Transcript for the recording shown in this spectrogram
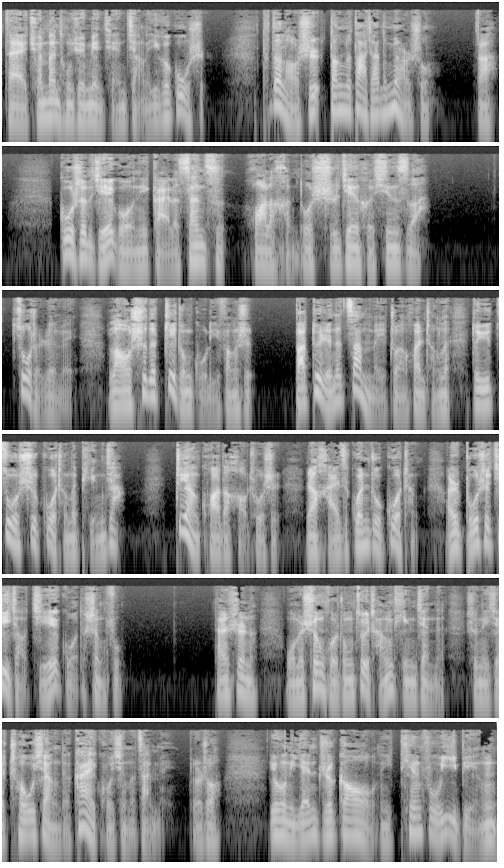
在全班同学面前讲了一个故事，他的老师当着大家的面说：“啊，故事的结果你改了三次，花了很多时间和心思啊。”作者认为，老师的这种鼓励方式。把对人的赞美转换成了对于做事过程的评价，这样夸的好处是让孩子关注过程，而不是计较结果的胜负。但是呢，我们生活中最常听见的是那些抽象的概括性的赞美，比如说“哟，你颜值高，你天赋异禀，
